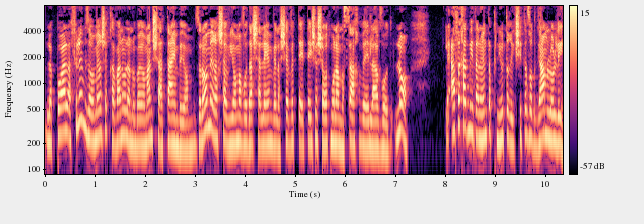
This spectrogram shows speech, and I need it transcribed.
לפועל, אפילו אם זה אומר שקבענו לנו ביומן שעתיים ביום. זה לא אומר עכשיו יום עבודה שלם ולשבת אה, תשע שעות מול המסך ולעבוד, לא. לאף אחד מאיתנו אין את הפניות הרגשית הזאת, גם לא לי.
